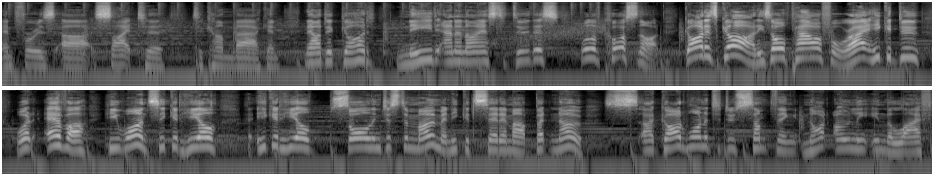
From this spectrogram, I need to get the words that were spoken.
and for his uh, sight to, to come back. And now, did God need Ananias to do this? Well, of course not. God is God. He's all powerful, right? He could do whatever he wants. He could heal. He could heal Saul in just a moment. He could set him up. But no, uh, God wanted to do something not only in the life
